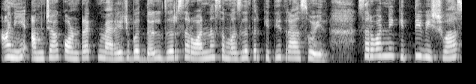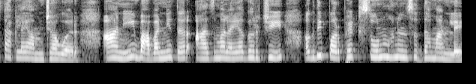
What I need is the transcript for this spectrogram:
आणि आमच्या कॉन्ट्रॅक्ट मॅरेजबद्दल जर सर्वांना समजलं तर किती त्रास होईल. सर्वांनी किती विश्वास टाकलाय आमच्यावर. आणि बाबांनी तर आज मला या घरची अगदी परफेक्ट सून म्हणून सुद्धा मानले.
